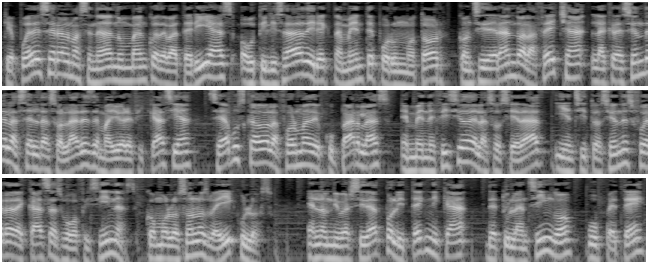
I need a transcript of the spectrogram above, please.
que puede ser almacenada en un banco de baterías o utilizada directamente por un motor. Considerando a la fecha la creación de las celdas solares de mayor eficacia, se ha buscado la forma de ocuparlas en beneficio de la sociedad y en situaciones fuera de casas u oficinas, como lo son los vehículos en la Universidad Politécnica de Tulancingo, UPT,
